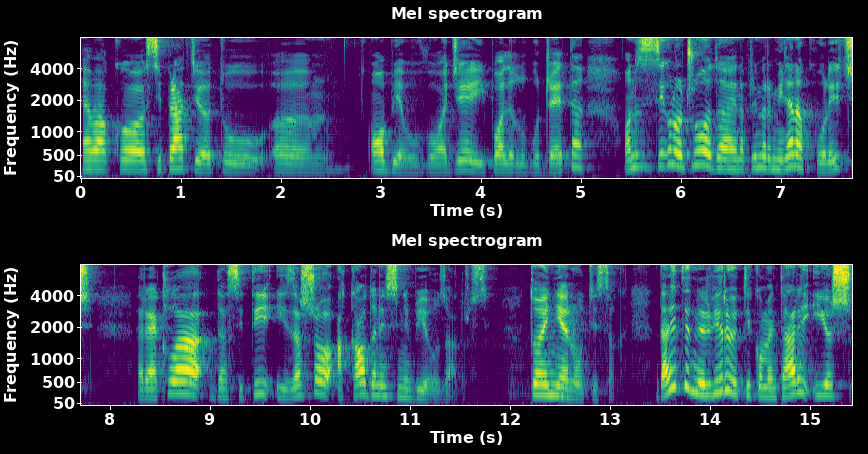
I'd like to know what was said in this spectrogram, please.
Evo, ako si pratio tu um, objavu vođe i podelu budžeta, onda si sigurno čuo da je, na primjer, Miljana Kulić rekla da si ti izašao, a kao da nisi ni bio u zadruzi. To je njen utisak. Da li te nerviraju ti komentari i još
